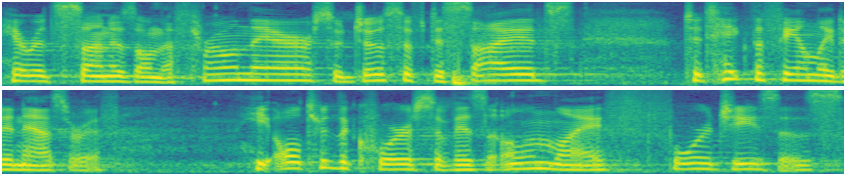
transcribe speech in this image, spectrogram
Herod's son is on the throne there, so Joseph decides to take the family to Nazareth. He altered the course of his own life for Jesus.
